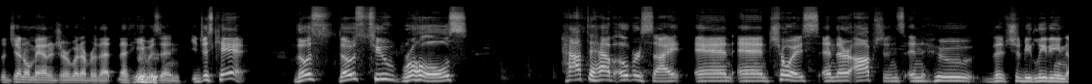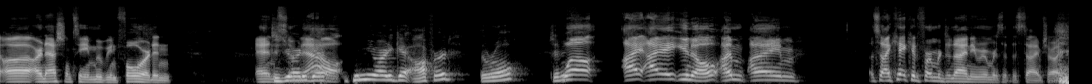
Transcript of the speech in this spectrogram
the general manager, whatever that that he Mhm. was in. You just can't. Those those two roles have to have oversight and and choice and their options and who that should be leading uh, our national team moving forward. And and Did you so already now, get? Didn't you already get offered the role, Jimmy? well, I, I, you know, I'm, I'm, so I can't confirm or deny any rumors at this time, Charlie.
